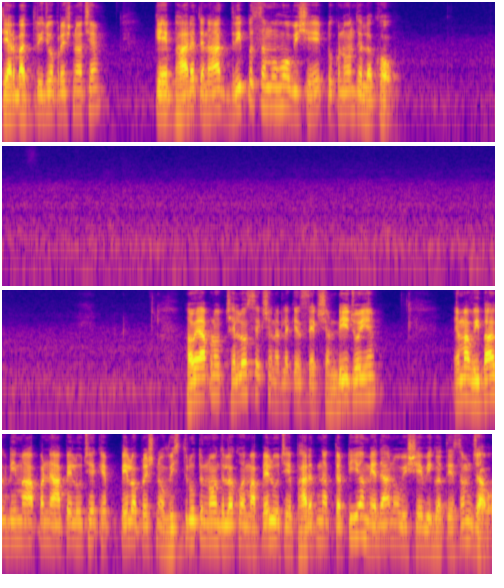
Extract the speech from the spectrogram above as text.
ત્યારબાદ ત્રીજો પ્રશ્ન છે કે ભારતના દ્વીપ સમૂહો વિશે ટૂંક નોંધ લખો. હવે આપણો છેલ્લો સેક્શન એટલે કે સેક્શન ડી જોઈએ. એમાં વિભાગ ડીમાં આપણને આપેલું છે કે પહેલો પ્રશ્ન વિસ્તૃત નોંધ લખો. એમાં પહેલું છે, ભારતના તટીય મેદાનો વિશે વિગતે સમજાવો.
